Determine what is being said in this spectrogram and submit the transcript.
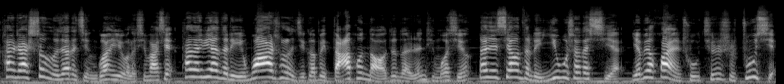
勘察瘦子家的警官也有了新发现，他在院子里挖出了几个被砸破脑袋的人体模型，那些箱子里衣物上的血也被化验出其实是猪血。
